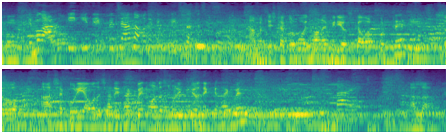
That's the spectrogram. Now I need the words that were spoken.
এবং এবং আরও কি কি দেখতে চান আমাদেরকে প্লিজ সাজেস্ট করবেন। আমরা চেষ্টা করব ওই ধরনের ভিডিওস কভার করতে। তো আশা করি আমাদের সাথেই থাকবেন ওয়ান্ডার স্টোরি ভিডিও দেখতে থাকবেন। বাই আল্লাহ হাফেজ।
